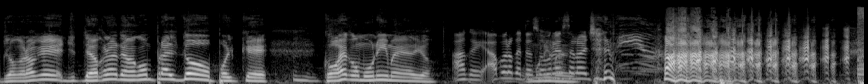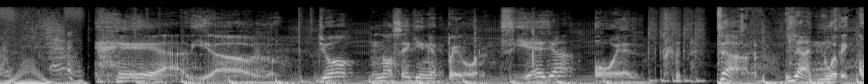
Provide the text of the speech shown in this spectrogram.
Yo creo que yo, yo creo que tengo que comprar dos porque coge como uno y medio. Ah, ok. Ah, pero que te Como un sobre se lo echa el mío. ¡Ea, diablo! Yo no sé quién es peor, si ella o él. Top, la 94.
